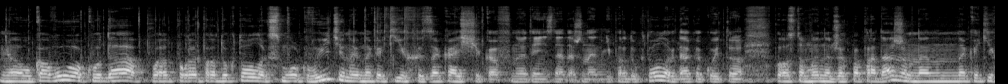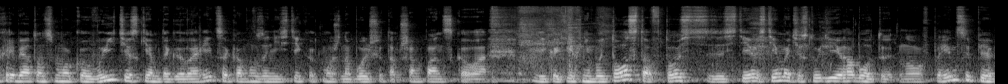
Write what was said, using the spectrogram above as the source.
э, у кого, куда продуктолог смог выйти, на, каких заказчиков, ну это я не знаю, даже, наверное, не продуктолог, да, какой-то просто менеджер по продажам, на, на каких ребят он смог выйти, с кем договориться, кому занести как можно больше там шампанского и каких-нибудь тостов, то с, с, тем, с тем эти студии работают. Но, в принципе,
